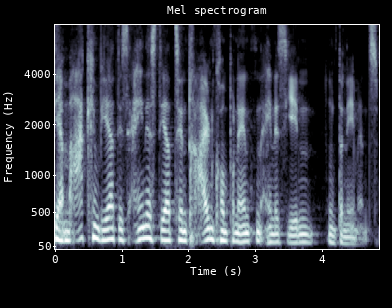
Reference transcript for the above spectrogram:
Der Markenwert ist eines der zentralen Komponenten eines jeden Unternehmens.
